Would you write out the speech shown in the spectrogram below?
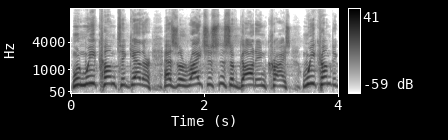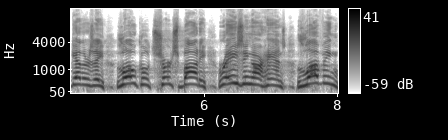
When we come together as the righteousness of God in Christ, we come together as a local church body, raising our hands, loving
